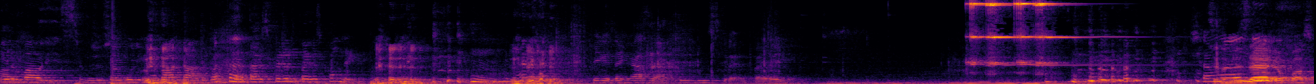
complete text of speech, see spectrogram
e no e no Maurício? Maurício. Eu sou engolir batata. Eu tava esperando pra responder. Cheguei até engasgar. Tudo escreve. Peraí. Se não quiser, eu posso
